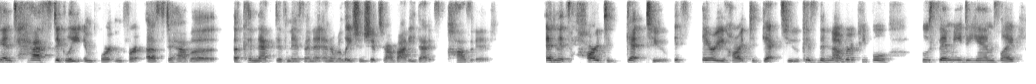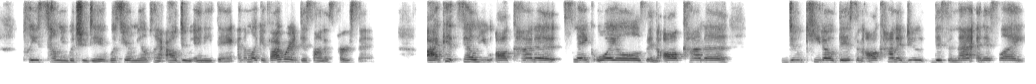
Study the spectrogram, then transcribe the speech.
fantastically important for us to have a, a connectiveness and a, and a relationship to our body that is positive. And it's hard to get to. It's very hard to get to because the number of people who send me dms like please tell me what you did. What's your meal plan? I'll do anything. And i'm like if i were a dishonest person i could tell you all kind of snake oils and all kind of do keto this and all kind of do this and that. And it's like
